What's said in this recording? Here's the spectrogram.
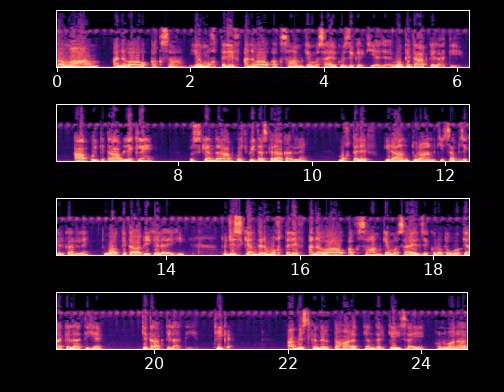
تمام انواع و اقسام یا مختلف انواع و اقسام کے مسائل کو ذکر کیا جائے، وہ کتاب کہلاتی ہے۔ آپ کوئی کتاب لکھ لیں، اس کے اندر آپ کچھ بھی تذکرہ کر لیں، مختلف ایران توران کی سب ذکر کر لیں، تو وہ آپ کتاب ہی کہلائے گی۔ تو جس کے اندر مختلف انواع و اقسام کے مسائل ذکر ہو، تو وہ کیا کہلاتی ہے؟ کتاب کہلاتی ہے۔ ٹھیک ہے؟ اب اس کے اندر تہارت کے اندر کئی سارے عنوانات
